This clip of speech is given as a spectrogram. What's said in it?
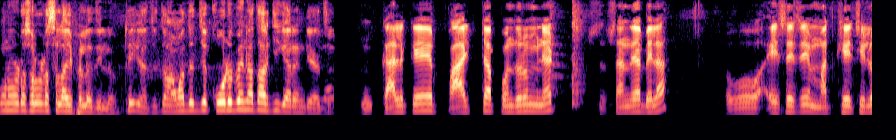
পনেরোটা, ষোলোটা সেলাই ফেলে দিল, ঠিক আছে? তো আমাদের যে করবে না, তার কি গ্যারান্টি আছে? কালকে পাঁচটা পনেরো মিনিট সন্ধ্যাবেলা ও এসেছে মদ খেয়েছিল।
